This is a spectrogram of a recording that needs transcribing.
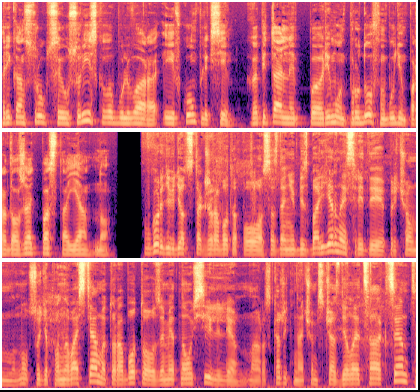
реконструкции Уссурийского бульвара и в комплексе капитальный ремонт прудов мы будем продолжать постоянно. В городе ведется также работа по созданию безбарьерной среды, причем, ну, судя по новостям, эту работу заметно усилили. Расскажите, на чем сейчас делается акцент?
